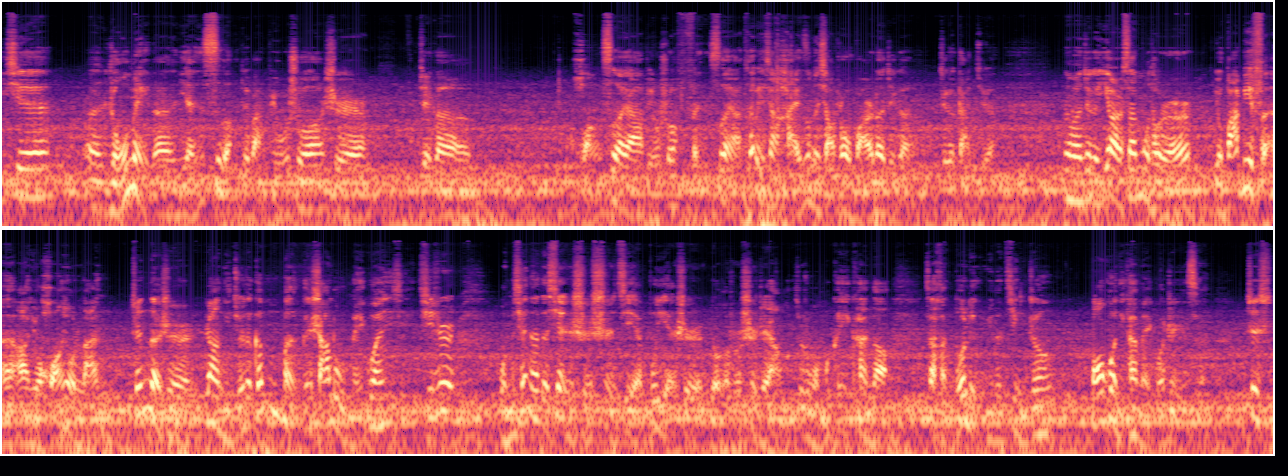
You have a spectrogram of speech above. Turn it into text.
一些。呃，柔美的颜色，对吧？比如说是这个黄色呀，比如说粉色呀，特别像孩子们小时候玩的这个这个感觉。那么这个一二三木头人有芭比粉啊，有黄有蓝，真的是让你觉得根本跟杀戮没关系。其实我们现在的现实世界不也是有的时候是这样吗？就是我们可以看到，在很多领域的竞争，包括你看美国这一次，这是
